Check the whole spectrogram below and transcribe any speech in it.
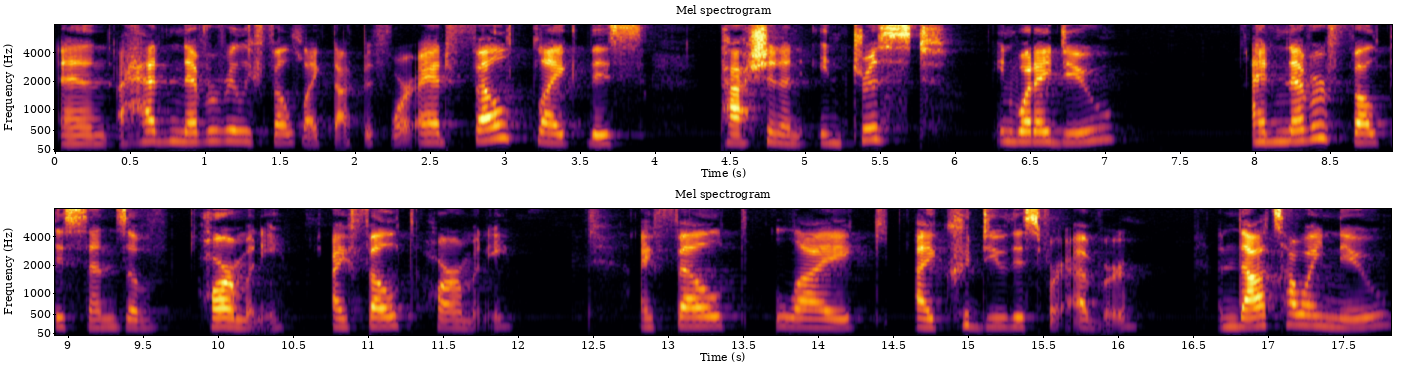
And I had never really felt like that before. I had felt like this passion and interest in what I do. I had never felt this sense of harmony. I felt harmony. I felt like I could do this forever. And that's how I knew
